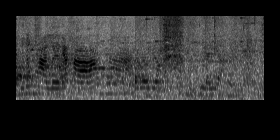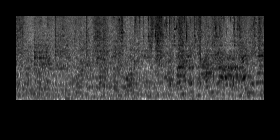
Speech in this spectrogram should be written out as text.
ันนี้ต้องทานเลยนะคะเดี๋ยวๆถึงทีละอย่างได้ไม่ได้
